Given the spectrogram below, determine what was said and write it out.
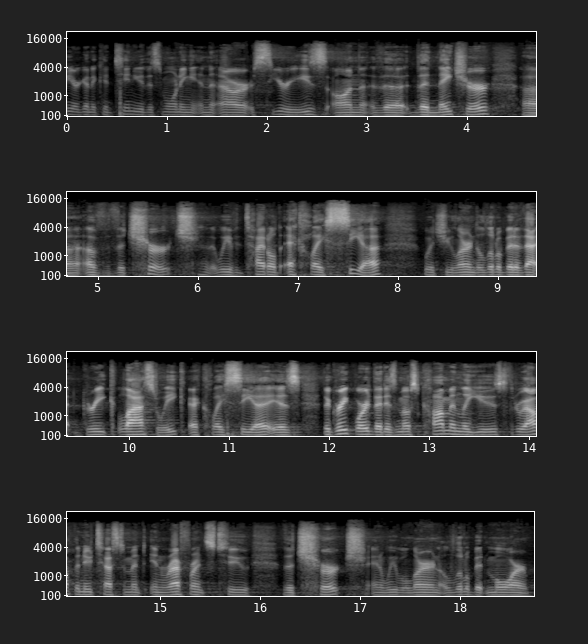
We are going to continue this morning in our series on the, the nature uh, of the church that we've titled Ecclesia, which you learned a little bit of that Greek last week. Ecclesia is the Greek word that is most commonly used throughout the New Testament in reference to the church, and we will learn a little bit more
